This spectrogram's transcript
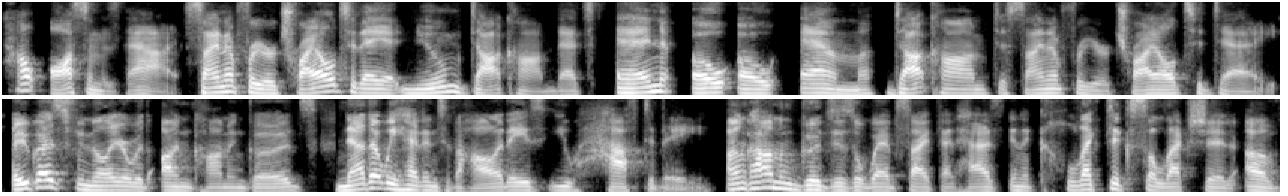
How awesome is that? Sign up for your trial today at Noom.com. That's N O O M.com to sign up for your trial today. Are you guys familiar with Uncommon Goods? Now that we head into the holidays, you have to be. Uncommon Goods is a website that has an eclectic selection of,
